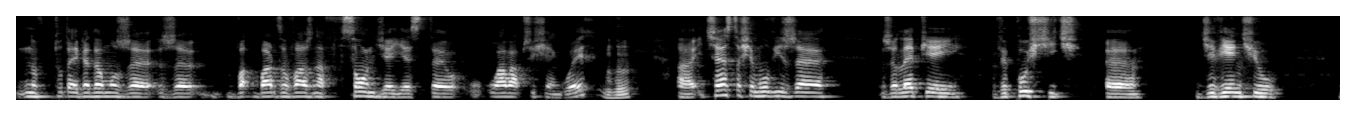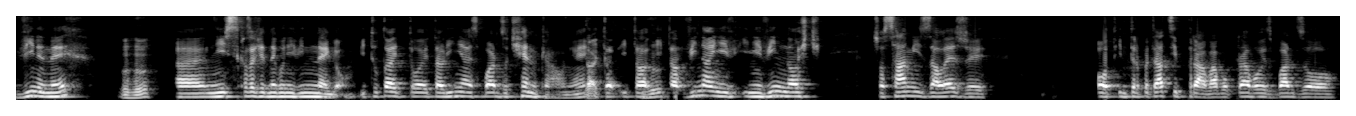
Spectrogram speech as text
no tutaj wiadomo, że, że bardzo ważna w sądzie jest ława przysięgłych mhm. i często się mówi, że, że lepiej wypuścić e, dziewięciu winnych, mhm E, niż skazać jednego niewinnego. I tutaj, tutaj ta linia jest bardzo cienka. Nie? Tak. I, ta, i, ta, mhm. I ta wina i niewinność czasami zależy od interpretacji prawa, bo prawo jest bardzo,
